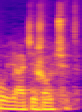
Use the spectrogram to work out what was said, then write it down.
奏一下这首曲子。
